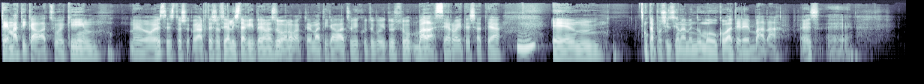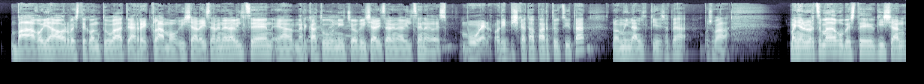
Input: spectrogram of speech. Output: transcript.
tematika batzuekin, edo, ez, esto, arte sozialista egiten duzu, bueno, ba, tematika batzuk ikutuko dituzu, bada zerbait esatea. Em, eta posizionamendu moduko bat ere bada, ez? E, badago ja hor beste kontu bat, ea reklamo gixara izaren erabiltzen, ea merkatu nitxo gixara izaren erabiltzen, edo ez. Bueno, hori pixkata parte utzita, nominalki esatea, pues bada. Baina ulertzen badago beste gixan,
